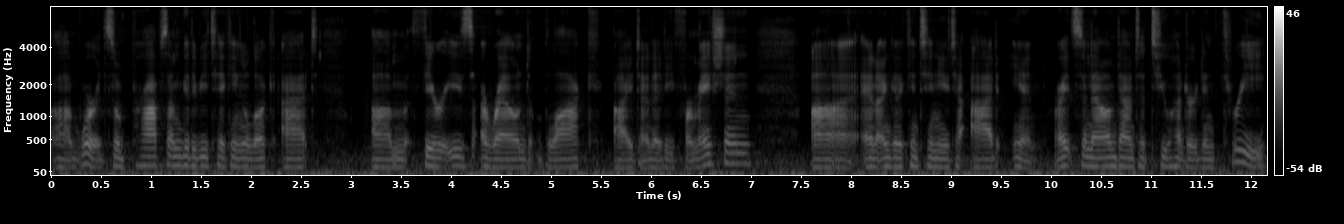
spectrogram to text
uh, words. So perhaps I'm going to be taking a look at um, theories around black identity formation uh, and I'm going to continue to add in, right? So now I'm down to 203,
